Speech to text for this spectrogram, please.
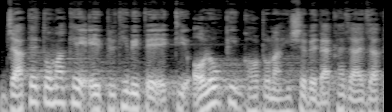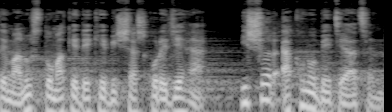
যাতে তোমাকে এই পৃথিবীতে একটি অলৌকিক ঘটনা হিসেবে দেখা যায়, যাতে মানুষ তোমাকে দেখে বিশ্বাস করে যে হ্যাঁ ঈশ্বর এখনও বেঁচে আছেন।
